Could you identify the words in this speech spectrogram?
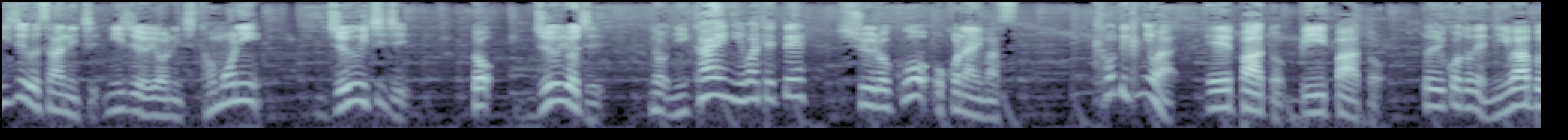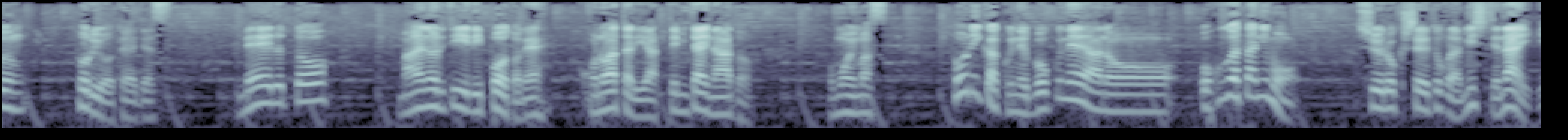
23日、24日ともに11時と14時の2回に分けて収録を行います。基本的には A パート、B パートということで2話分撮る予定です。メールとマイノリティリポートね、この辺りやってみたいなと思います。とにかくね、僕ね、あのー、奥型にも収録してるところは見せてない、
